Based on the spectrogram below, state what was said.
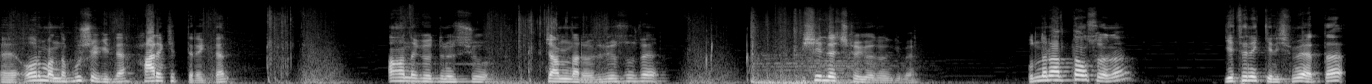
Ee, ormanda bu şekilde hareket direkten anında gördüğünüz şu canlıları öldürüyorsunuz ve bir şeyler çıkıyor gördüğünüz gibi. Bunları aldıktan sonra yetenek gelişimi veyahut da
